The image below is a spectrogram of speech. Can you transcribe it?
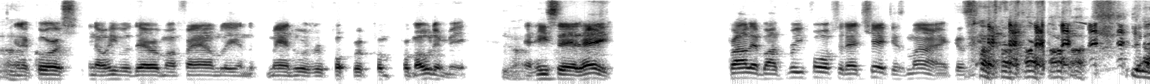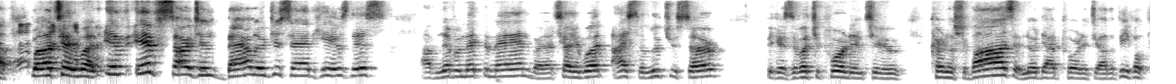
uh-huh. and of course, you know, he was there with my family and the man who was rep- rep- promoting me, yeah. and he said, "Hey, probably about three fourths of that check is mine." Because yeah, well, I'll tell you what, if if Sergeant Ballard just said, "Here's this," I've never met the man, but I tell you what, I salute you, sir because of what you poured into Colonel Shabazz and no doubt poured into other people.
